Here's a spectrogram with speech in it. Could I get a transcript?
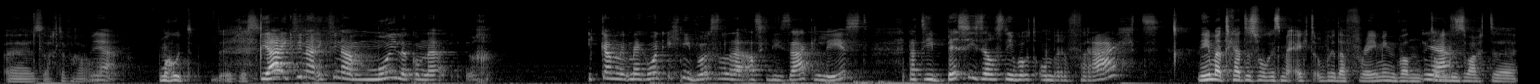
eh, zwarte vrouwen. ja. Maar goed, dus... Ja, ik vind, dat, ik vind dat moeilijk, omdat... Ik kan me gewoon echt niet voorstellen dat als je die zaak leest, dat die Bessie zelfs niet wordt ondervraagd. Nee, maar het gaat dus volgens mij echt over dat framing van Ja. toch de zwarte,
